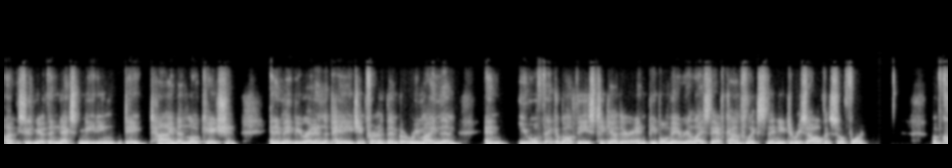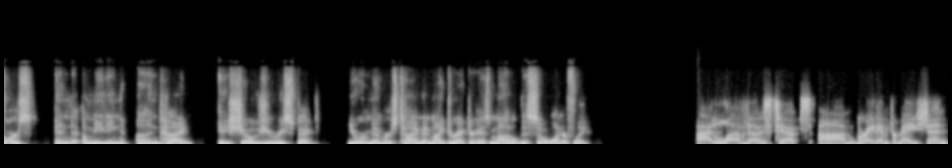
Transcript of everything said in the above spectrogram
uh, excuse me, of the next meeting date, time, and location. And it may be right on the page in front of them, but remind them and you will think about these together, and people may realize they have conflicts they need to resolve and so forth. Of course, end a meeting on time. It shows you respect your members' time. And my director has modeled this so wonderfully. I love those tips. Um, great information.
